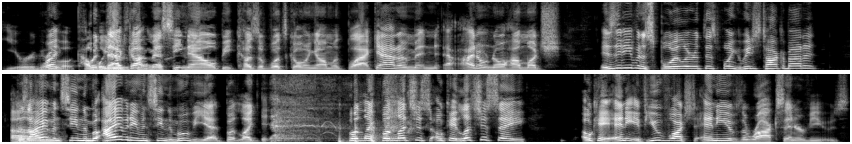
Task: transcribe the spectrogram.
year ago. Right, but that got ago. messy now because of what's going on with Black Adam, and I don't know how much. Is it even a spoiler at this point? Can we just talk about it? Because um, I haven't seen the I haven't even seen the movie yet. But like, but like, but let's just okay. Let's just say okay, any if you've watched any of the Rock's interviews,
